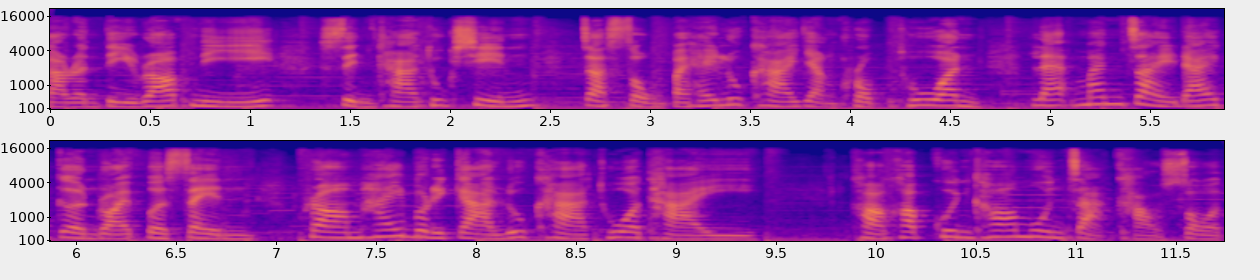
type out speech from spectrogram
การันตีรอบนี้ สินค้าทุกชิ้นจะส่งไปให้ลูกค้าอย่างครบถ้วน และมั่นใจได้เกินร้อยเปอร์เซ็นต์พร้อมให้บริการลูกค้าทั่วไทย ขอขอบคุณข้อมูลจากข่าวสด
